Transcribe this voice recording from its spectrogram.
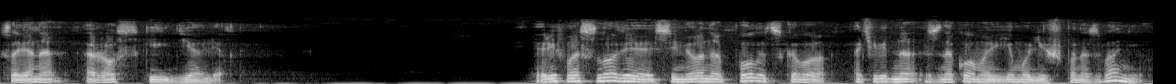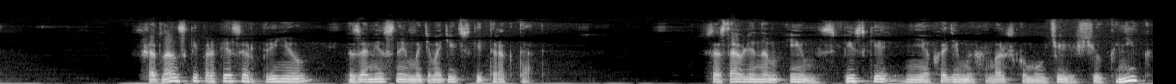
славяно-росский диалект. Рифмословие Семена Полоцкого, очевидно, знакомое ему лишь по названию, шотландский профессор принял за местный математический трактат. Составленном им списке необходимых морскому училищу книг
